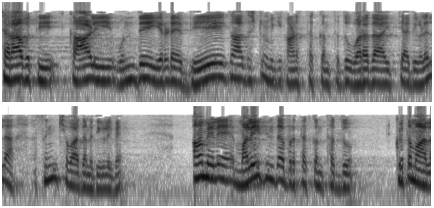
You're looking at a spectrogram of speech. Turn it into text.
ಶರಾವತಿ, ಕಾಳಿ ಒಂದೇ ಎರಡೇ ಬೇಕಾದಷ್ಟು ನಮಗೆ ಕಾಣಿಸ್ತಕ್ಕಂಥದ್ದು ವರದ ಇತ್ಯಾದಿಗಳೆಲ್ಲ ಅಸಂಖ್ಯವಾದ ನದಿಗಳಿವೆ. ಆಮೇಲೆ ಮಲಯದಿಂದ ಬರತಕ್ಕಂಥದ್ದು ಕೃತಮಾಲ,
